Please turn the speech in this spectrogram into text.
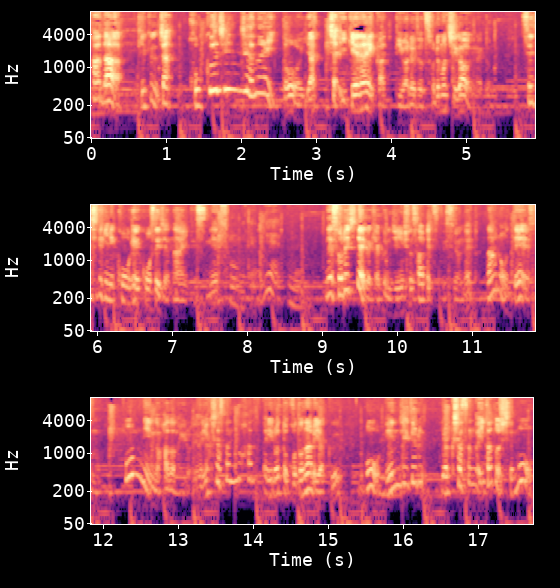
ただ結局じゃあ黒人じゃないとやっちゃいけないかって言われるとそれも違うよねと。政治的に公平公正じゃないですねそうだよね。うん。でそれ自体が逆に人種差別ですよねと。なのでその本人の肌の色役者さんの肌の色と異なる役を演じてる役者さんがいたとしても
